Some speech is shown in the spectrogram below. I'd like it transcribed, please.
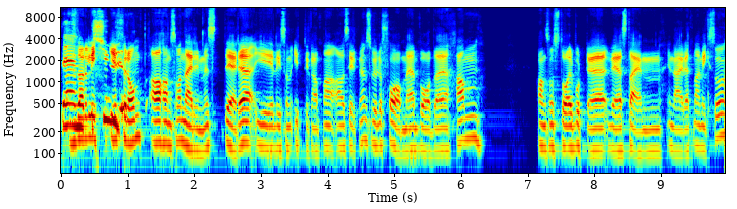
Hvis er du er litt 20 i front av han som er nærmest dere, i liksom ytterkanten av sirkelen, så vil du få med både han, han som står borte ved steinen i nærheten av Mikso,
